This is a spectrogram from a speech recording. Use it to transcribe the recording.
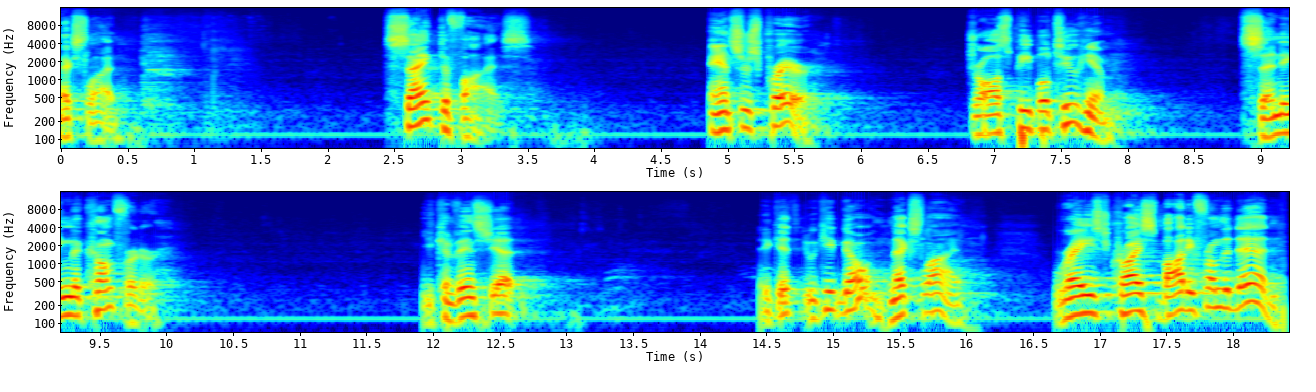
Next slide. Sanctifies, answers prayer, draws people to him, sending the comforter. You convinced yet? Get, we keep going. Next slide. Raised Christ's body from the dead,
